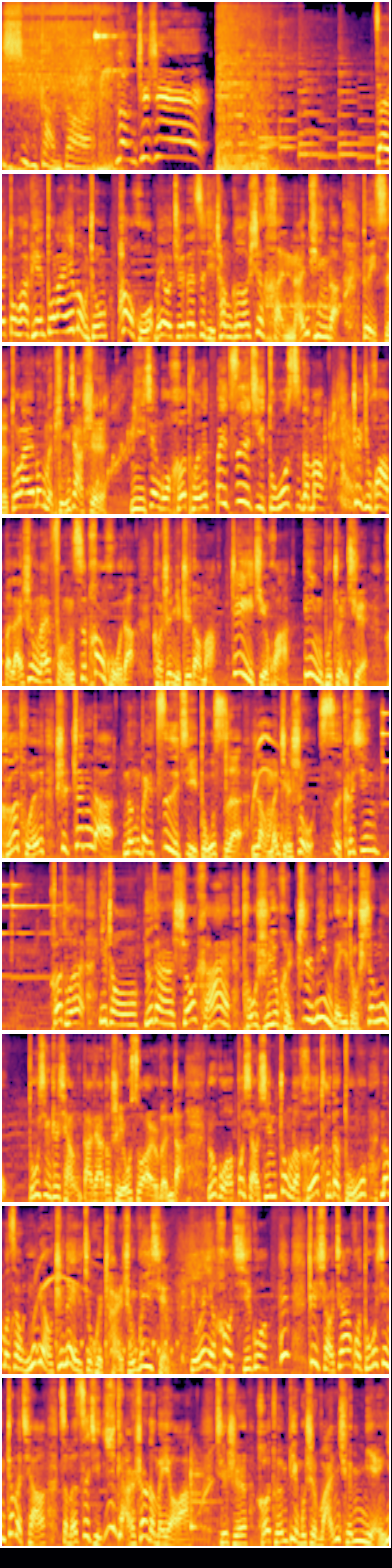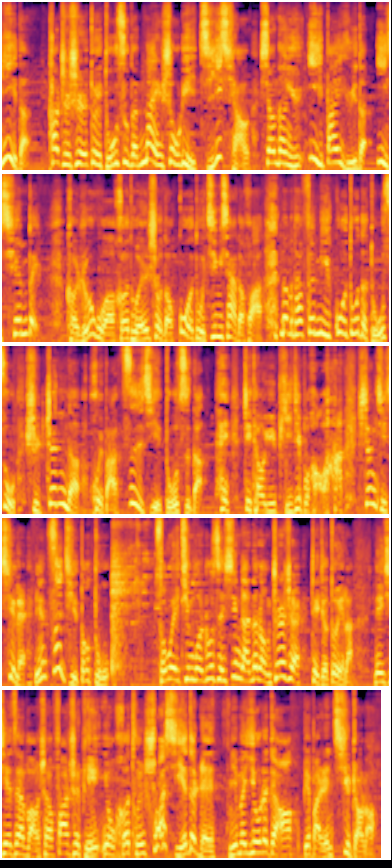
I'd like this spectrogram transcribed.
性感的冷知识。在动画片《哆啦 A 梦》中，胖虎没有觉得自己唱歌是很难听的。对此，哆啦 A 梦的评价是：“你见过河豚被自己毒死的吗？”这句话本来是用来讽刺胖虎的，可是你知道吗？这句话并不准确，河豚是真的能被自己毒死。冷门指数四颗星。河豚，一种有点小可爱，同时又很致命的一种生物。毒性之强，大家都是有所耳闻的。如果不小心中了河豚的毒，那么在五秒之内就会产生危险。有人也好奇过，这小家伙毒性这么强，怎么自己一点事儿都没有啊？其实河豚并不是完全免疫的。它只是对毒素的耐受力极强，相当于一般鱼的一千倍。可如果河豚受到过度惊吓的话，那么它分泌过多的毒素是真的会把自己毒死的。嘿，这条鱼脾气不好啊，生起气来连自己都毒。从未听过如此性感的冷知识，这就对了。那些在网上发视频用河豚刷鞋的人，你们悠着点啊，别把人气着了。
